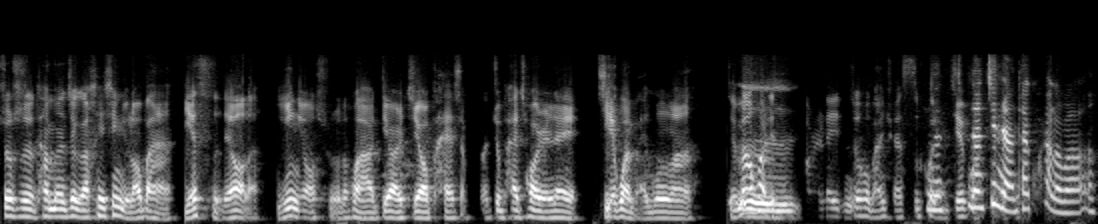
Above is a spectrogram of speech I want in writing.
就是他们这个黑心女老板也死掉了。硬要说的话，第二季要拍什么？就拍超人类接管白宫吗？对，漫画里超嗯人类最后完全撕破那脸接管。那进展太快了吧？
